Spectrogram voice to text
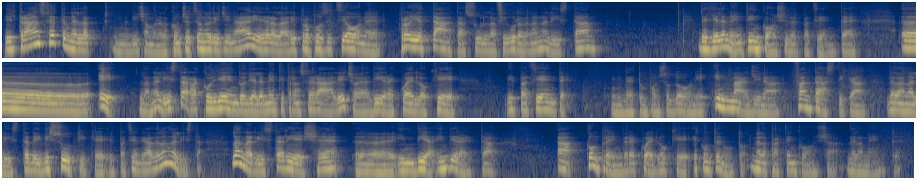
Il transfert nella, diciamo, nella concezione originaria era la riproposizione proiettata sulla figura dell'analista degli elementi inconsci del paziente eh, e l'analista raccogliendo gli elementi transferali, cioè a dire quello che il paziente detto un po' in soldoni, immagina fantastica dell'analista, dei vissuti che il paziente ha dell'analista, l'analista riesce eh, in via indiretta a comprendere quello che è contenuto nella parte inconscia della mente.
